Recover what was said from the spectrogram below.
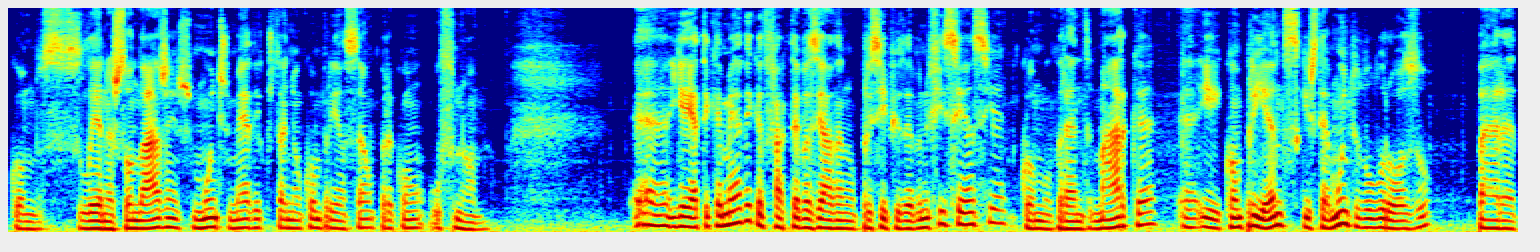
como se lê nas sondagens, muitos médicos tenham compreensão para com o fenómeno. Eh, e a ética médica, de facto, é baseada no princípio da beneficência, como grande marca, e compreende-se que isto é muito doloroso para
